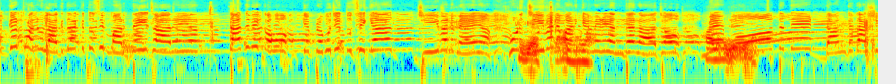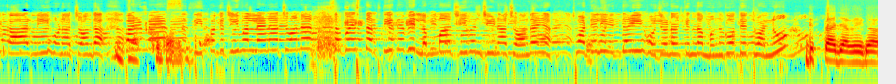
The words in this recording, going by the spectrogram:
ਅਗਰ ਤੁਹਾਨੂੰ ਲੱਗਦਾ ਕਿ ਤੁਸੀਂ ਮਰਦੇ ਹੀ ਜਾ ਰਹੇ ਆ ਤਦ ਵੀ ਕਹੋ ਕਿ ਪ੍ਰਭੂ ਜੀ ਤੁਸੀਂ ਕਿਹਾ ਜੀਵਨ ਮੈਂ ਆ ਹੁਣ ਜੀਵਨ ਬਣ ਕੇ. ਮੇਰੇ ਅੰਦਰ ਆ ਜਾਓ। ਮੈਂ Hallelujah. ਮੌਤ ਦੇ ਡੰਗ ਦਾ ਸ਼ਿਕਾਰ ਨਹੀਂ ਹੋਣਾ ਚਾਹੁੰਦਾ। ਪਰ ਮੈਂ। ਸਦੀਪਕ ਜੀਵਨ ਲੈਣਾ ਚਾਹੁੰਦਾ ਸਗੋਂ ਇਸ ਧਰਤੀ ਤੇ ਵੀ ਲੰਮਾ ਜੀਵਨ ਜੀਣਾ ਚਾਹੁੰਦਾ ਆ ਤੁਹਾਡੇ ਲਈ ਇਦਾਂ ਹੀ ਹੋ ਜਾਣਾ ਕਹਿੰਦਾ ਮੰਗੋ ਤੇ ਤੁਹਾਨੂੰ ਦਿੱਤਾ ਜਾਵੇਗਾ।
